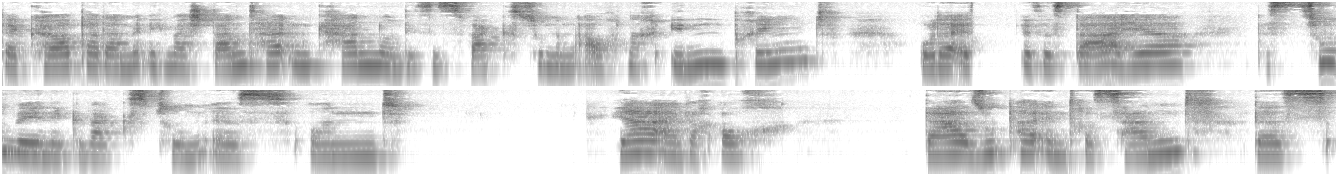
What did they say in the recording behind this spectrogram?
der Körper damit nicht mehr standhalten kann und dieses Wachstum auch nach innen bringt? Oder ist es daher, dass zu wenig Wachstum ist? Und ja, einfach auch da super interessant, dass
